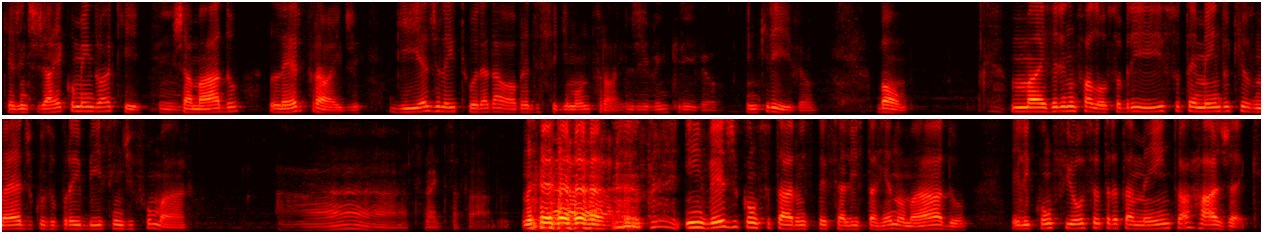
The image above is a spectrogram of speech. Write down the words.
que a gente já recomendou aqui, Sim. chamado Ler Freud, Guia de Leitura da Obra de Sigmund Freud. Livro incrível. Incrível. Bom, mas ele não falou sobre isso, temendo que os médicos o proibissem de fumar. Freud safado. em vez de consultar um especialista renomado, ele confiou seu tratamento a Hajek,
